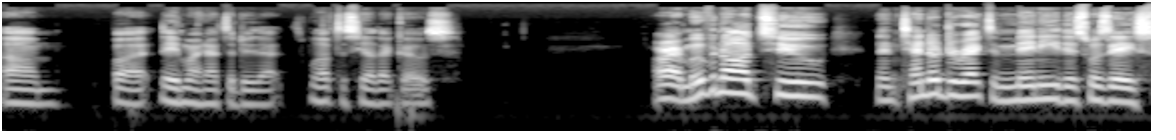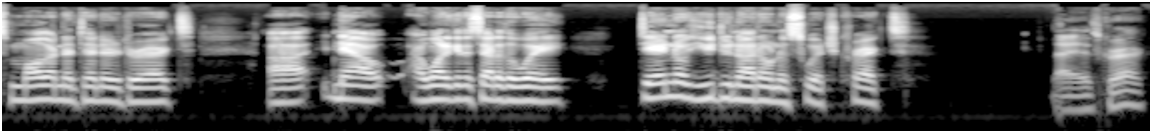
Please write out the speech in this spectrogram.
um, but they might have to do that. We'll have to see how that goes. All right, moving on to Nintendo Direct Mini. This was a smaller Nintendo Direct. Uh, now I want to get this out of the way. Daniel, you do not own a Switch, correct? that is correct.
